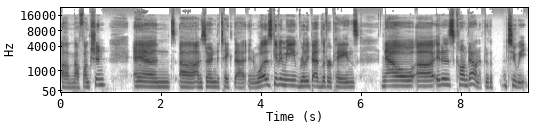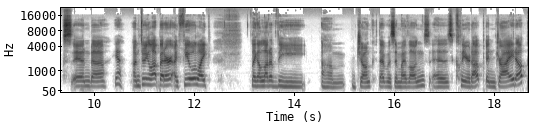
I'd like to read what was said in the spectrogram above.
uh, malfunction. And uh, I'm starting to take that and it was giving me really bad liver pains now uh, it has calmed down after the two weeks and uh, yeah i'm doing a lot better i feel like like a lot of the um, junk that was in my lungs has cleared up and dried up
